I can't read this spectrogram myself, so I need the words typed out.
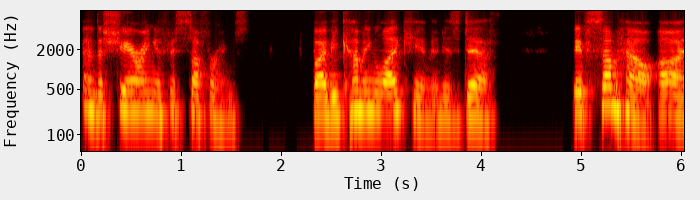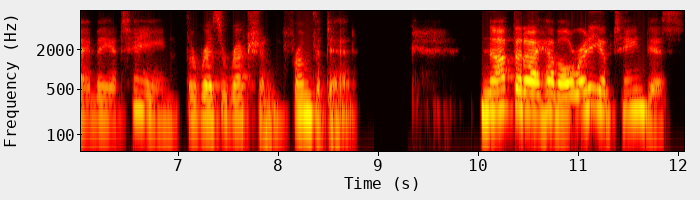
and the sharing of his sufferings by becoming like him in his death, if somehow I may attain the resurrection from the dead. Not that I have already obtained this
